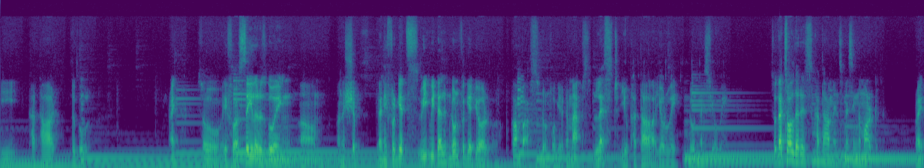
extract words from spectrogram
he katad the goal. Right? So if a sailor is going um, on a ship and he forgets, we, we tell him, don't forget your compass, don't forget your maps, lest you kata your way, don't miss your way. So that's all there is. Kata means missing the mark, right?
